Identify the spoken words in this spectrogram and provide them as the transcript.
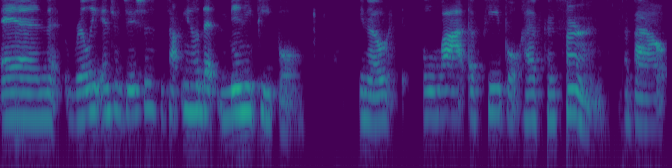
and really introduces the top, you know, that many people, you know, a lot of people have concerns about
